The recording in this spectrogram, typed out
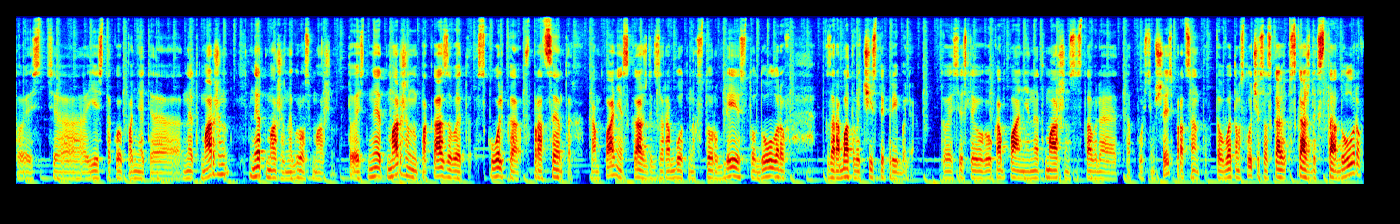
То есть э, есть такое понятие net margin, net margin и gross margin. То есть net margin показывает, сколько в процентах компания с каждых заработанных 100 рублей, 100 долларов – зарабатывать чистой прибыли. То есть, если у компании net margin составляет, допустим, 6%, то в этом случае со, с каждых 100 долларов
